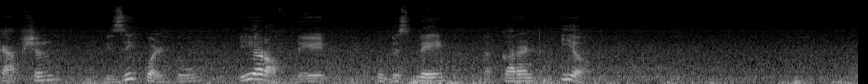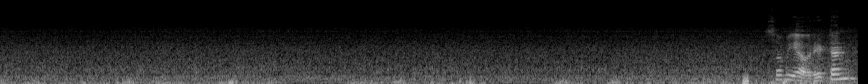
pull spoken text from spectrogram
caption is equal to year of date to display the current year. So we have written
